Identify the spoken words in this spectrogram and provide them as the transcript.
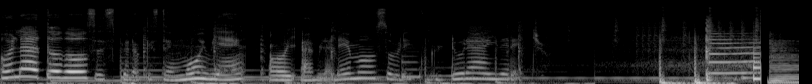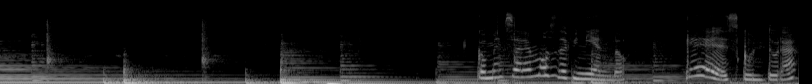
Hola a todos, espero que estén muy bien. Hoy hablaremos sobre cultura y derecho. Comenzaremos definiendo ¿qué es cultura?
